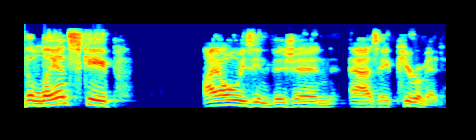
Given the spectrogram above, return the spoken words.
the landscape I always envision as a pyramid.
